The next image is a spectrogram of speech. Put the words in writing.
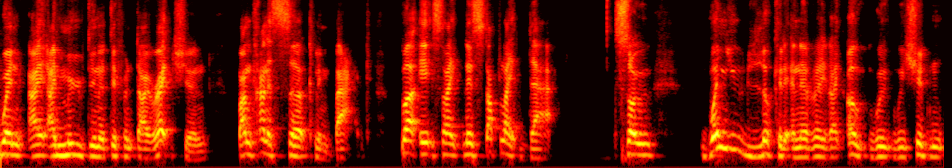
went, I, I moved in a different direction, but I'm kind of circling back. But it's like there's stuff like that. So when you look at it and they're like, oh, we, we shouldn't,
